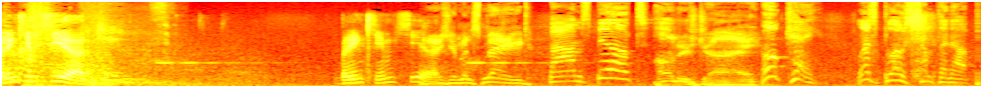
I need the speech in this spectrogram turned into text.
Bring him here. Bring him here. Measurements made. Bombs built. Powder's dry. Okay, let's blow something up.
